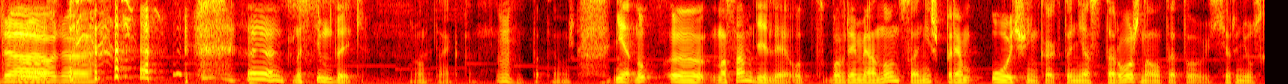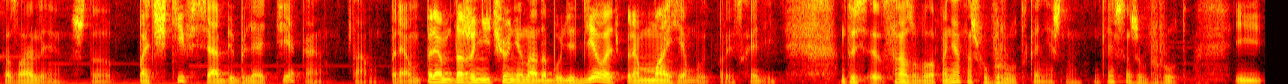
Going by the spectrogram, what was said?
Да, Просто. да. На Steam Deck. Вот так-то. Угу. Потому что... Не, ну, э, на самом деле, вот во время анонса они ж прям очень как-то неосторожно вот эту херню сказали, что почти вся библиотека там прям, прям даже ничего не надо будет делать, прям магия будет происходить. Ну, то есть э, сразу было понятно, что врут, конечно. Ну, конечно же, врут. И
